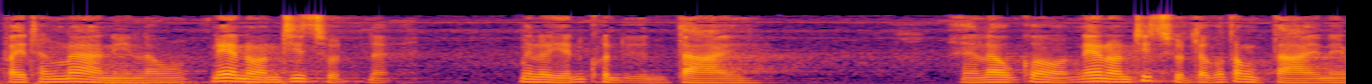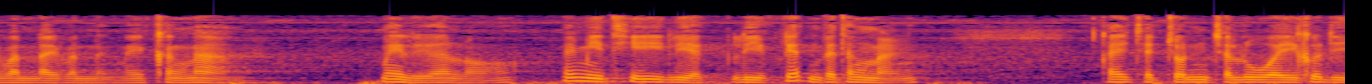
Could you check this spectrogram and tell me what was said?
ไปทั้งหน้านี่เราแน่นอนที่สุดนะเมื่อเราเห็นคนอื่นตาย เราก็แน่นอนที่สุดเราก็ต้องตายในวันใดวันหนึ่งในข้างหน้า ไม่เหลือหรอ ไม่มีที่เหลียกหลีกเล่นไปทางไหนใครจะจนจะรวยก็ดี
